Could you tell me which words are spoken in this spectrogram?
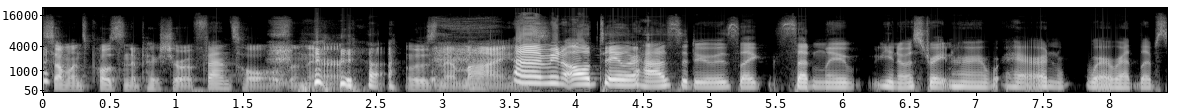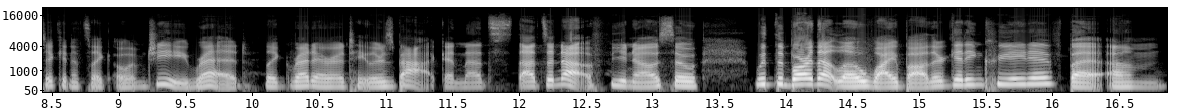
someone's posting a picture of fence holes and they're yeah. losing their minds. And I mean, all Taylor has to do is like suddenly, you know, straighten her hair and wear red lipstick, and it's like, OMG, red, like red era Taylor's back, and that's that's enough, you know. So with the bar that low, why bother getting creative? But um,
